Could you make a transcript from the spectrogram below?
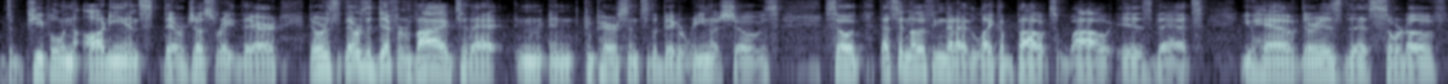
the people in the audience they were just right there. There was there was a different vibe to that in, in comparison to the big arena shows. So that's another thing that I like about WoW is that you have there is this sort of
